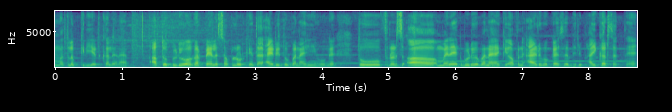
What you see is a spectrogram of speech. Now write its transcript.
मतलब क्रिएट कर लेना है। आप तो वीडियो अगर पहले से अपलोड किए तो आईडी तो बनाए ही होंगे। तो फ्रेंड्स मैंने एक वीडियो बनाया कि अपने आईडी को कैसे वेरीफाई कर सकते हैं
